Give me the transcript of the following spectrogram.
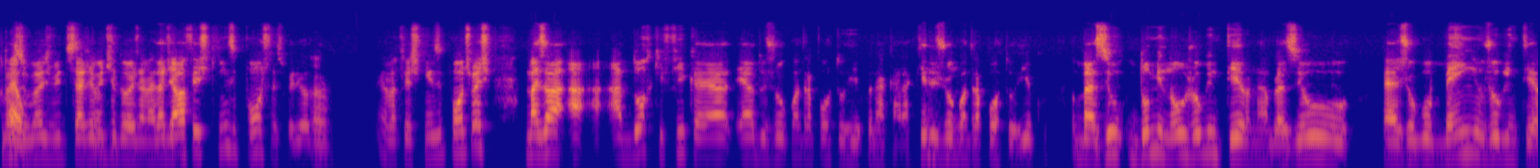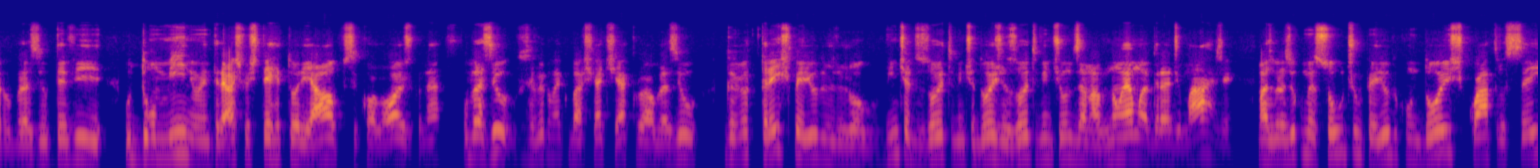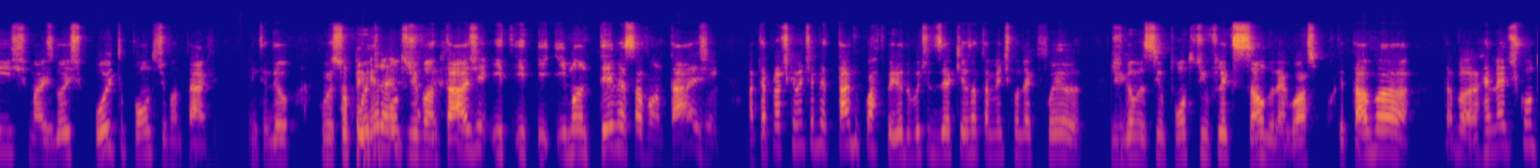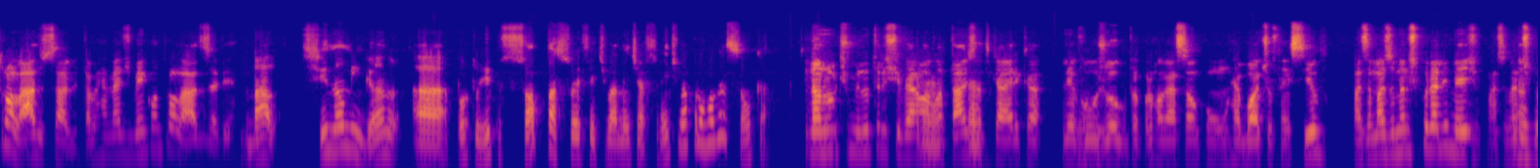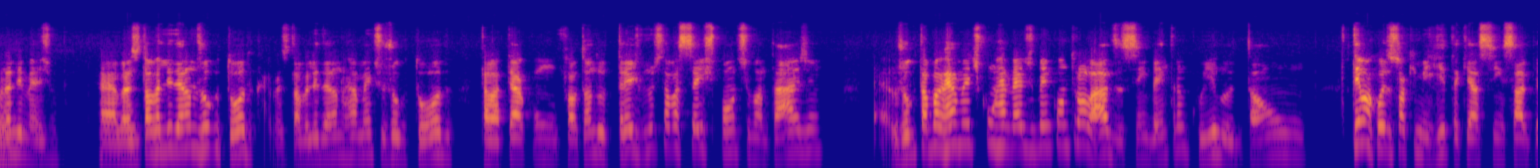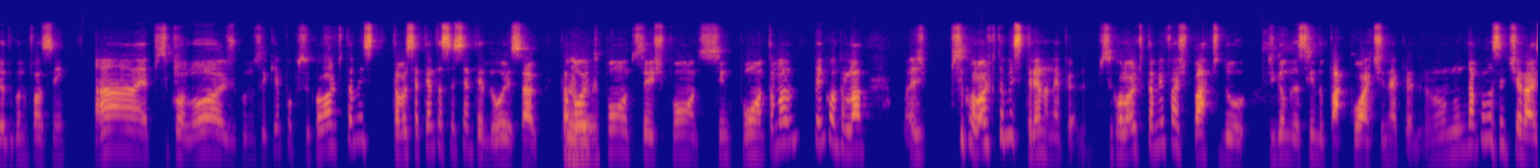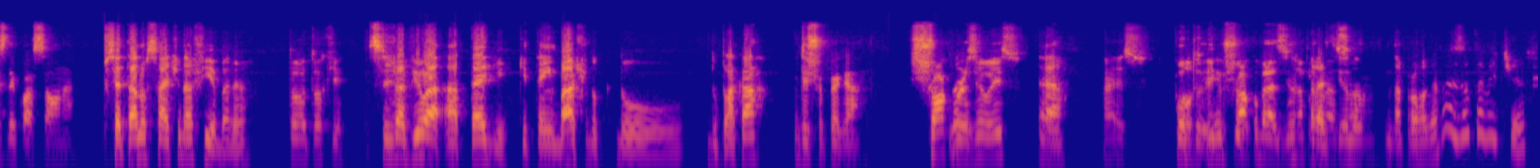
O Brasil é, ganhou de 27 a 22. Na verdade, ela fez 15 pontos nesse período. É. Ela fez 15 pontos, mas, mas a, a, a dor que fica é, é, a do jogo contra Porto Rico, né, cara? Aquele uhum. jogo contra Porto Rico, o Brasil dominou o jogo inteiro, né? O Brasil é, jogou bem o jogo inteiro. O Brasil teve o domínio, entre aspas, territorial, psicológico, né? O Brasil, você vê como é que o basquete é cruel. O Brasil ganhou três períodos do jogo: 20 a 18, 22, 18, 21, 19. Não é uma grande margem, mas o Brasil começou o último período com 2, 4, 6, mais 2, 8 pontos de vantagem entendeu? Começou com oito pontos de vantagem e, e, e, manteve essa vantagem até praticamente a metade do quarto período. Eu vou te dizer aqui exatamente quando é que foi, digamos assim, o ponto de inflexão do negócio, porque tava, tava remédios controlados, sabe? Tava remédios bem controlados ali. Bala, se não me engano, a Porto Rico só passou efetivamente à frente na prorrogação, cara. Não, no último minuto eles tiveram uma é, vantagem, é. tanto que a Erika levou uhum. o jogo para prorrogação com um rebote ofensivo, mas é mais ou menos por ali mesmo, mais ou menos uhum. por ali mesmo. É, o Brasil estava liderando o jogo todo, cara. O Brasil estava liderando realmente o jogo todo. Tava até com. Faltando três minutos, estava seis pontos de vantagem. É, o jogo estava realmente com remédios bem controlados, assim, bem tranquilo. Então. Tem uma coisa só que me irrita, que é assim, sabe, Pedro, quando fala assim, ah, é psicológico, não sei o que. Pô, psicológico também estava 70 a 62, sabe? Tava uhum. 8 pontos, 6 pontos, 5 pontos, tava bem controlado. Mas psicológico também se treina, né, Pedro? Psicológico também faz parte do, digamos assim, do pacote, né, Pedro? Não, não dá para você tirar isso da equação, né? Você tá no site da FIBA, né? Tô, tô aqui. Você já viu a, a tag que tem embaixo do, do, do, placar? Deixa eu pegar. Choque Brasil, é isso? É. É isso. Porto, Porto Rico, choca o Brasil na prorrogação. Brasil na, na prorrogação, é exatamente isso.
